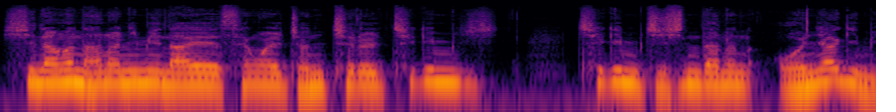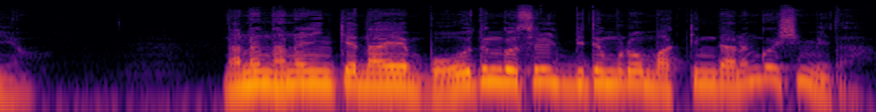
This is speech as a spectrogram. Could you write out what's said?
신앙은 하나님이 나의 생활 전체를 책임, 책임지신다는 언약이며 나는 하나님께 나의 모든 것을 믿음으로 맡긴다는 것입니다.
